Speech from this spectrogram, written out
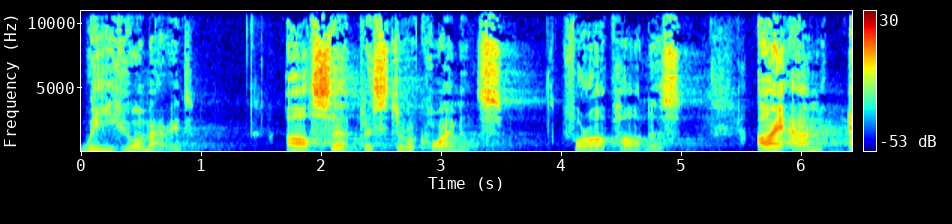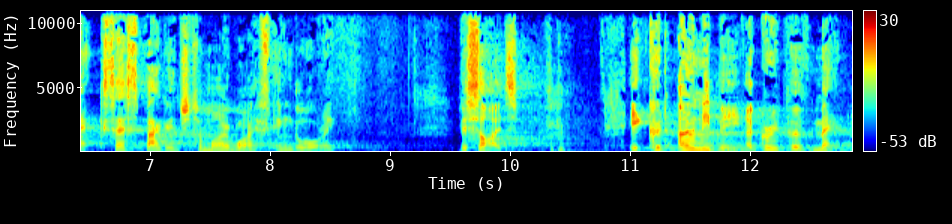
we who are married are surplus to requirements for our partners. I am excess baggage to my wife in glory. Besides, it could only be a group of men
